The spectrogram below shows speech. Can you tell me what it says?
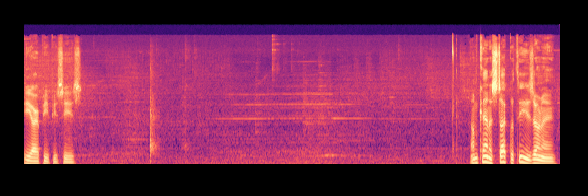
ERPPCs. I'm kind of stuck with these, aren't I?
